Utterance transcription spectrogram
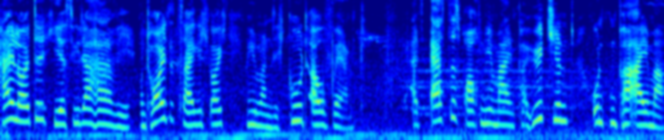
Hi Leute, hier ist wieder HW und heute zeige ich euch, wie man sich gut aufwärmt. Als erstes brauchen wir mal ein paar Hütchen und ein paar Eimer.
